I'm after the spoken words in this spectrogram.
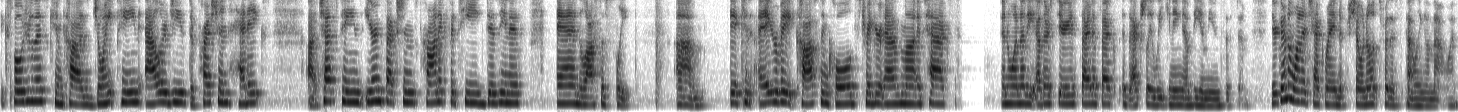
Exposure to this can cause joint pain, allergies, depression, headaches, uh, chest pains, ear infections, chronic fatigue, dizziness, and loss of sleep. Um, it can aggravate coughs and colds, trigger asthma attacks, and one of the other serious side effects is actually weakening of the immune system. You're going to want to check my show notes for the spelling on that one.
